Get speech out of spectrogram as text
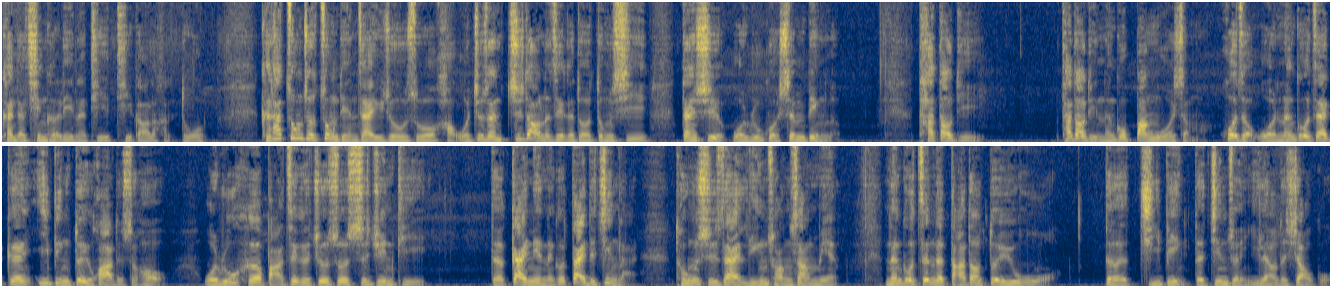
看起来亲和力呢提提高了很多。可它终究重点在于，就是说，好，我就算知道了这个多东西，但是我如果生病了，它到底它到底能够帮我什么？或者我能够在跟医病对话的时候，我如何把这个就是说噬菌体的概念能够带得进来？同时，在临床上面能够真的达到对于我的疾病的精准医疗的效果，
